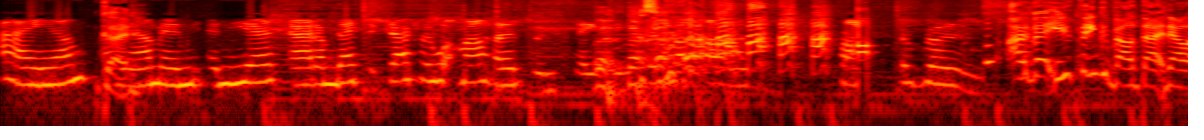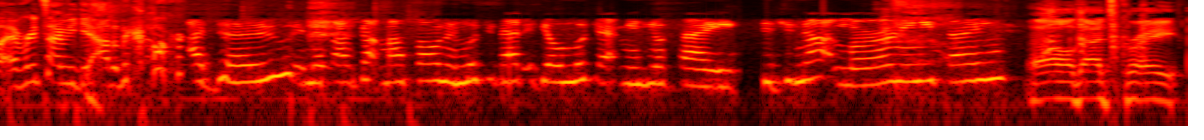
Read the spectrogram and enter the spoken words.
I am. Good. I am. And, and yes, Adam, that's exactly what my husband says. He puts my phone across the room. I bet you think about that now every time you get out of the car. I do. And if I've got my phone and looking at it, he'll look at me and he'll say, Did you not learn anything? Oh, that's great.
